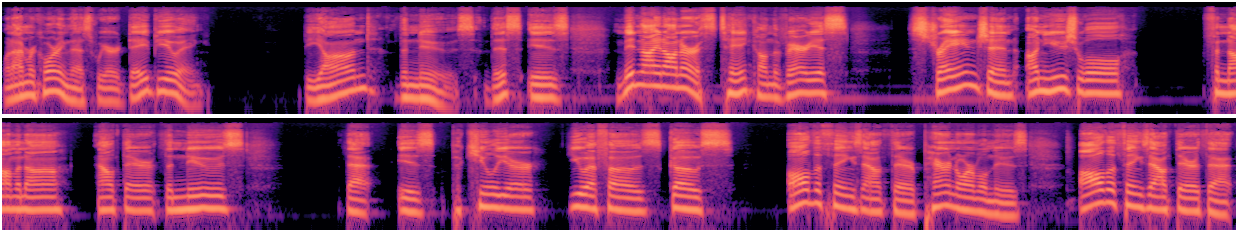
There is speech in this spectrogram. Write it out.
when I'm recording this, we are debuting Beyond the News. This is Midnight on Earth's take on the various strange and unusual phenomena out there, the news that is peculiar, UFOs, ghosts, all the things out there, paranormal news, all the things out there that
